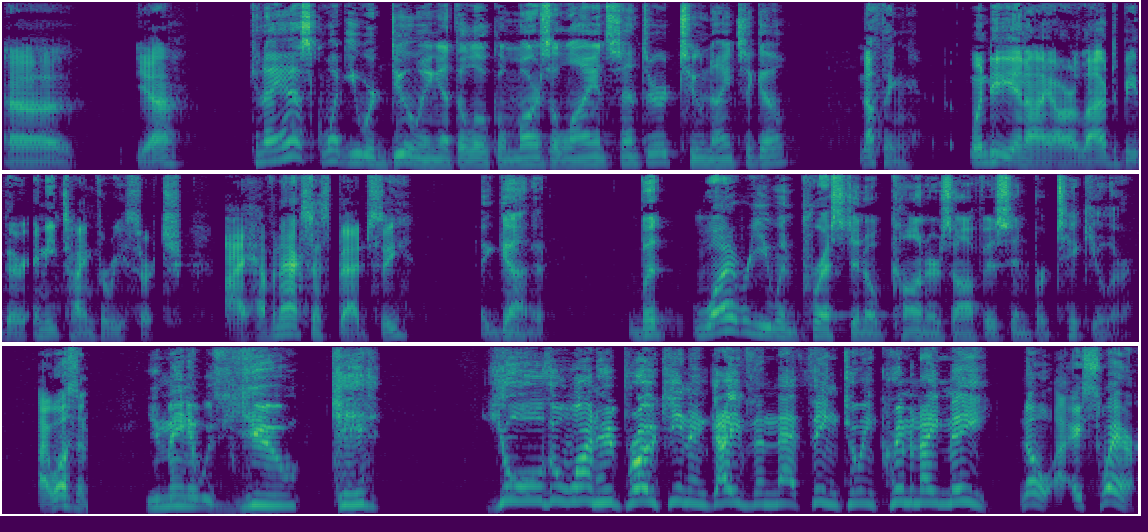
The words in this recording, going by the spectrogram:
Uh, yeah? Can I ask what you were doing at the local Mars Alliance Center two nights ago? Nothing. Wendy and I are allowed to be there any time for research. I have an access badge, see? I Got it. But why were you in Preston O'Connor's office in particular? I wasn't. You mean it was you, kid? You're the one who broke in and gave them that thing to incriminate me. No, I swear.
